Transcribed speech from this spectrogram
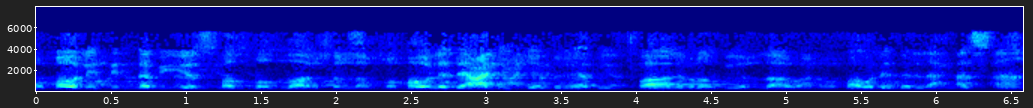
ومولد النبي صلى الله عليه وسلم ومولد علي بن أبي طالب رضي الله عنه ومولد الحسن.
